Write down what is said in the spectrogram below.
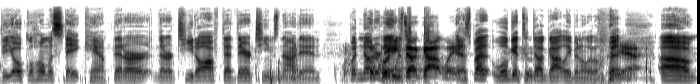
the Oklahoma State camp that are that are teed off that their team's not in. But Notre including Dame, is Doug Gottlieb. Espe- we'll get to Doug Gottlieb in a little bit. Yeah. Um,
